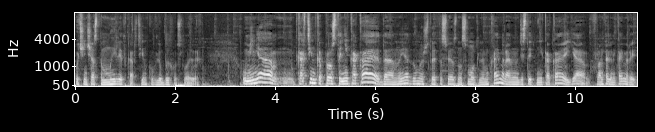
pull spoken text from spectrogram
очень часто мылит картинку в любых условиях. У меня картинка просто никакая, да, но я думаю, что это связано с модулем камеры. Она действительно никакая. Я фронтальной камерой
